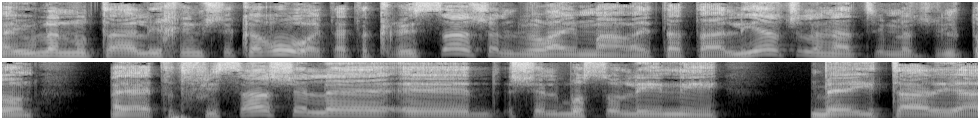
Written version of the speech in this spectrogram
היו לנו תהליכים שקרו, הייתה את הקריסה של ויימאר, הייתה את העלייה של הנאצים לשלטון, היה את התפיסה של, של בוסוליני באיטליה,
